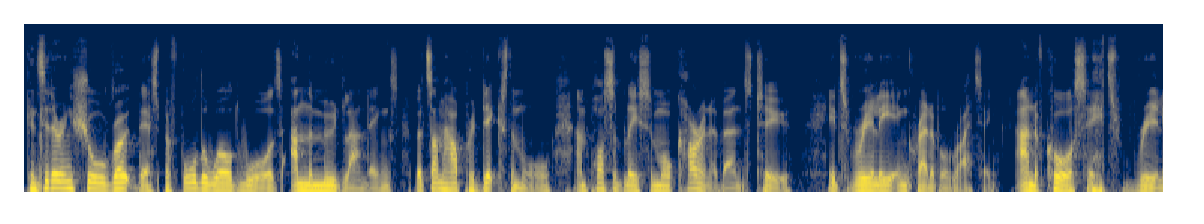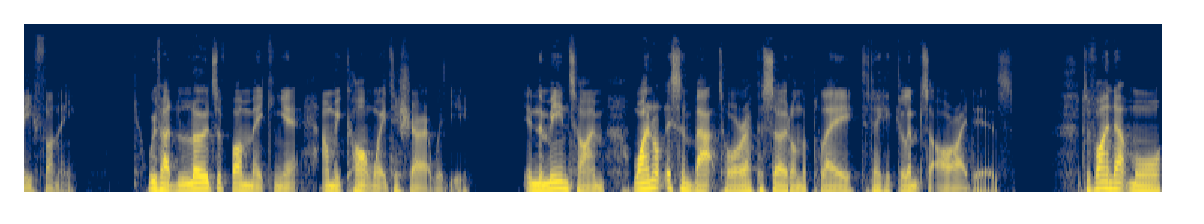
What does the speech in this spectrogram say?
Considering Shaw wrote this before the World Wars and the mood landings, but somehow predicts them all, and possibly some more current events too, it's really incredible writing. And of course, it's really funny. We've had loads of fun making it, and we can't wait to share it with you. In the meantime, why not listen back to our episode on the play to take a glimpse at our ideas? To find out more,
